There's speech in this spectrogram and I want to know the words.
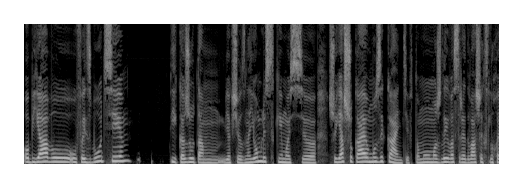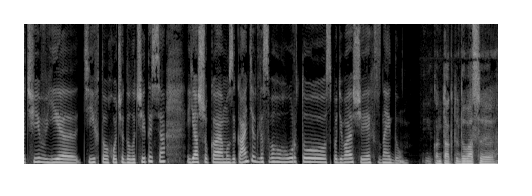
об'яву у Фейсбуці і кажу там, якщо знайомлюсь з кимось, е, що я шукаю музикантів. Тому, можливо, серед ваших слухачів є ті, хто хоче долучитися. Я шукаю музикантів для свого гурту. Сподіваюся, що я їх знайду. І контакт до вас е,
